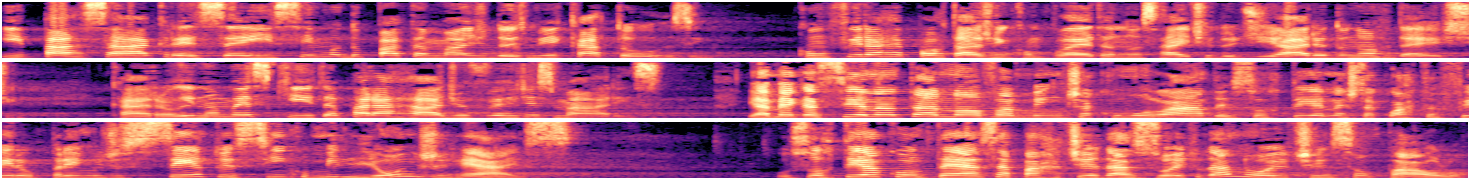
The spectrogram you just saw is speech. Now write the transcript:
e passar a crescer em cima do patamar de 2014. Confira a reportagem completa no site do Diário do Nordeste. Carolina Mesquita para a Rádio Verdes Mares. E a Mega Sena está novamente acumulada e sorteia nesta quarta-feira o prêmio de 105 milhões de reais. O sorteio acontece a partir das 8 da noite em São Paulo.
